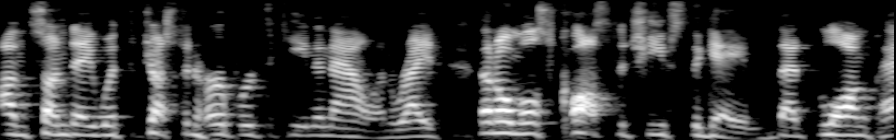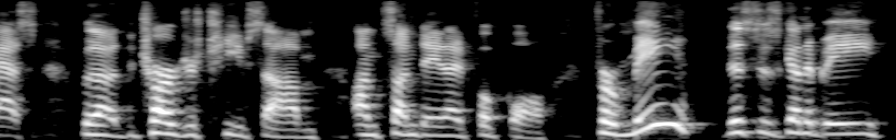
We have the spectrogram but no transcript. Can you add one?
on Sunday with Justin Herbert to Keenan Allen, right? That almost cost the Chiefs the game, that long pass, uh, the Chargers Chiefs um, on Sunday Night Football. For me, this is going to be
